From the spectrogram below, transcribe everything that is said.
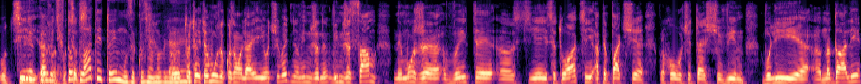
от ці Як кажуть, хто оце- платить, той музику замовляє. то, то, то музику замовляє, і очевидно, він же він же сам не може вийти е, з цієї ситуації, а тим паче, враховуючи те, що він воліє е, надалі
